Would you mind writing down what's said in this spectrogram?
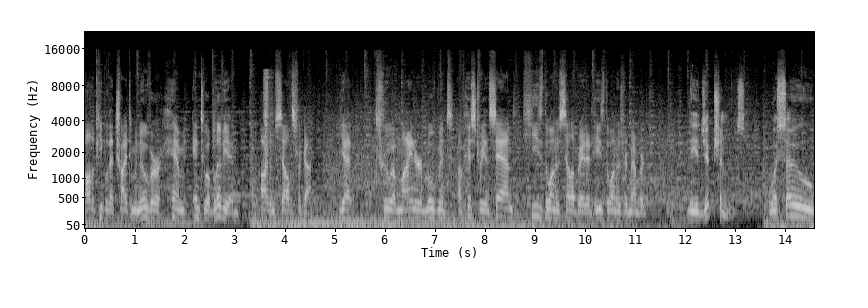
All the people that tried to maneuver him into oblivion are themselves forgotten. Yet, through a minor movement of history and sand, he's the one who's celebrated, he's the one who's remembered. The Egyptians were so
